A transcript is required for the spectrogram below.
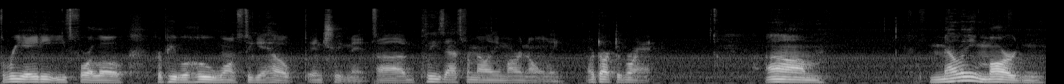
380 East Fort Lowell for people who wants to get help in treatment. Uh, please ask for Melanie Martin only or Dr. Grant. Um, Melanie Martin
